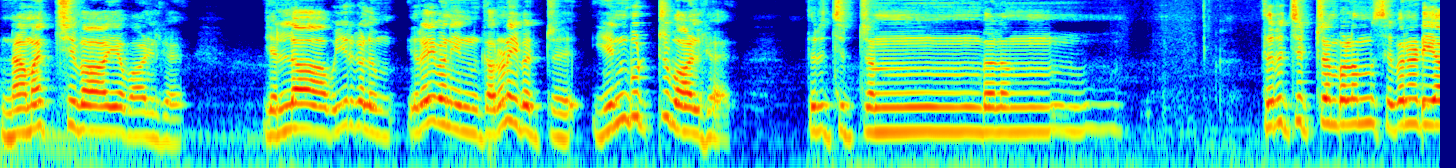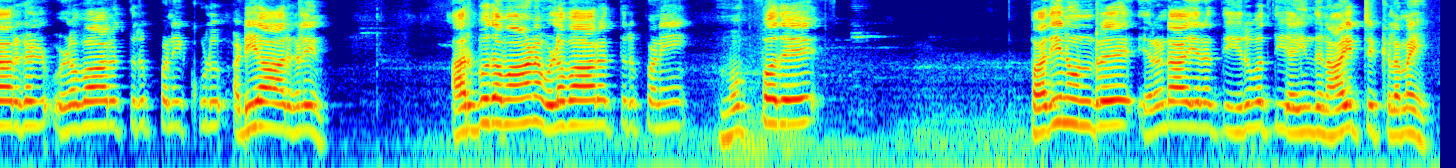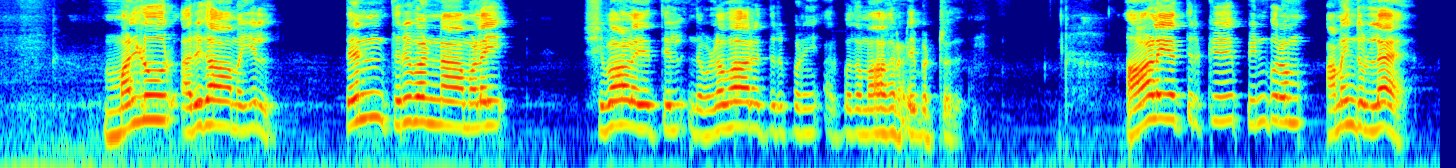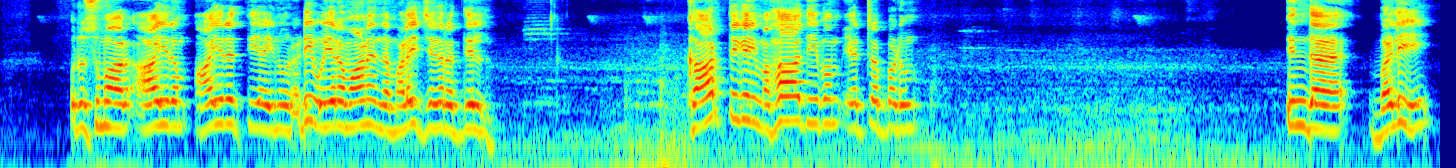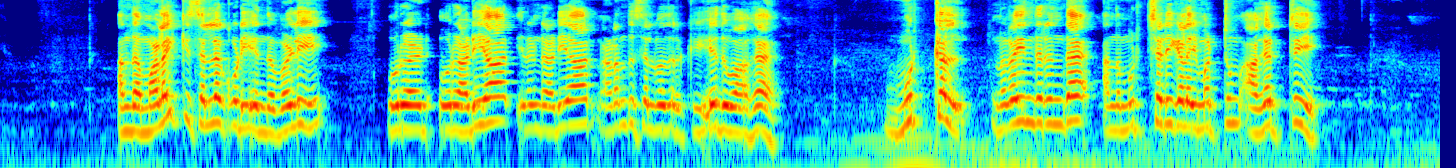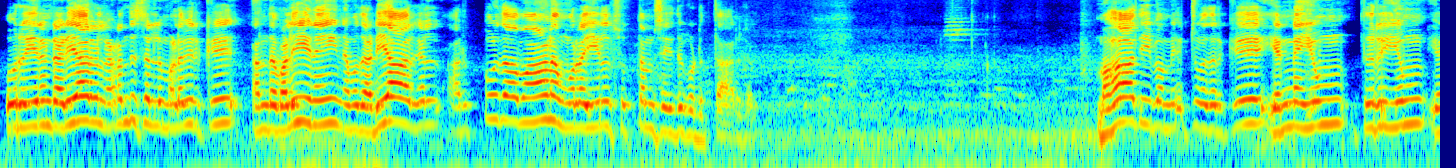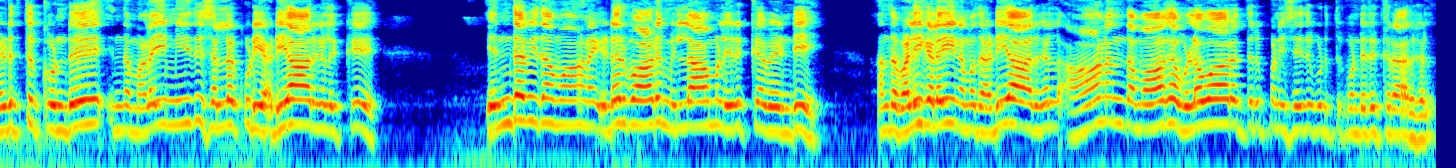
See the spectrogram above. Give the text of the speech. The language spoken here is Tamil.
நமச்சிவாய வாழ்க. எல்லா உயிர்களும் இறைவனின் கருணை பெற்று இன்புற்று வாழ்க. திருச்சிற்றம்பலம். திருச்சிற்றம்பலம் சிவனடியார்கள் உழவார திருப்பணி குழு அடியார்களின் அற்புதமான உழவார திருப்பணி முப்பது பதினொன்று இரண்டாயிரத்தி இருபத்தி ஐந்து ஞாயிற்றுக்கிழமை மல்லூர் அருகாமையில் தென் திருவண்ணாமலை சிவாலயத்தில் இந்த உழவார திருப்பணி அற்புதமாக நடைபெற்றது. ஆலயத்திற்கு பின்புறம் அமைந்துள்ள ஒரு சுமார் ஆயிரம் ஆயிரத்தி ஐநூறு அடி உயரமான இந்த மலை சிகரத்தில் கார்த்திகை மகாதீபம் ஏற்றப்படும் இந்த வழி அந்த மலைக்கு செல்லக்கூடிய இந்த வழி ஒரு அடி- ஒரு அடியார் இரண்டு அடியார் நடந்து செல்வதற்கு ஏதுவாக முற்கள் நிறைந்திருந்த அந்த முற்செடிகளை மட்டும் அகற்றி ஒரு இரண்டு அடியார்கள் நடந்து செல்லும் அளவிற்கு அந்த வழியினை நமது அடியார்கள் அற்புதமான முறையில் சுத்தம் செய்து கொடுத்தார்கள். மகாதீபம் ஏற்றுவதற்கு எண்ணெயும் திரியும் எடுத்துக்கொண்டு இந்த மலை மீது செல்லக்கூடிய அடியார்களுக்கு எந்தவிதமான இடர்பாடும் இல்லாமல் இருக்க வேண்டி அந்த வழிகளை நமது அடியார்கள் ஆனந்தமாக உளவார திருப்பணி செய்து கொடுத்து கொண்டிருக்கிறார்கள்.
